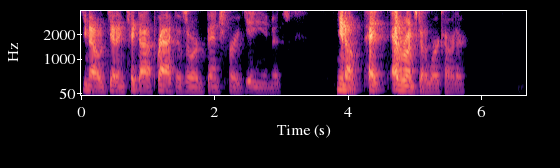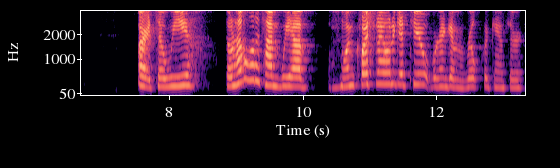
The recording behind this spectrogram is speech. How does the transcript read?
you know, getting kicked out of practice or benched for a game. It's, you know, hey, everyone's got to work harder. All right. So we don't have a lot of time. We have one question I want to get to. We're going to give a real quick answer.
